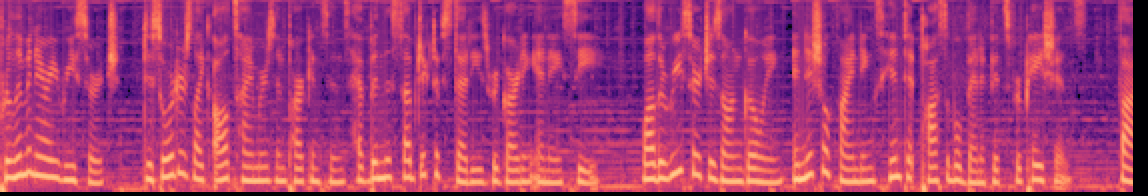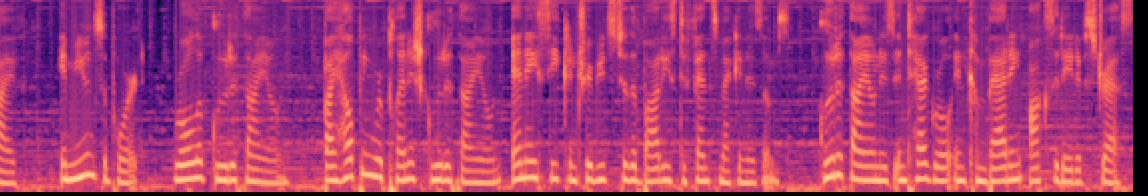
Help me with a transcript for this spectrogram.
Preliminary research disorders like Alzheimer's and Parkinson's have been the subject of studies regarding NAC. While the research is ongoing, initial findings hint at possible benefits for patients. 5. Immune support, role of glutathione. By helping replenish glutathione, NAC contributes to the body's defense mechanisms. Glutathione is integral in combating oxidative stress,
